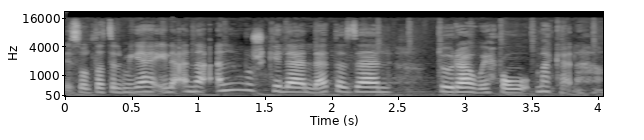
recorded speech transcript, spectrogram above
لسلطة المياه إلى أن المشكلة لا تزال تراوح مكانها.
